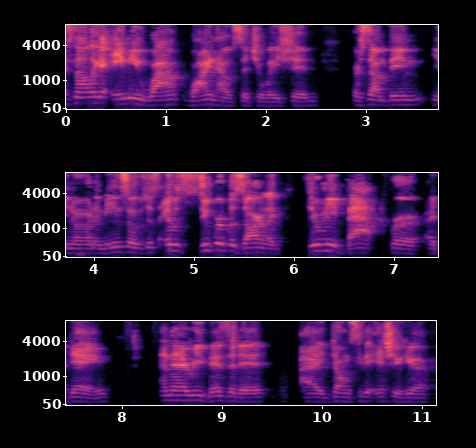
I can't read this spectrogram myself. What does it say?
it's not like an Amy Winehouse situation or something. You know what I mean? So it was just it was super bizarre. Like threw me back for a day, and then I revisited. I don't see the issue here,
